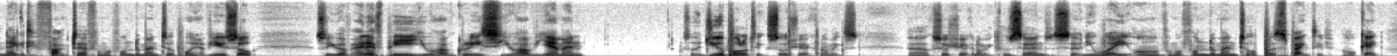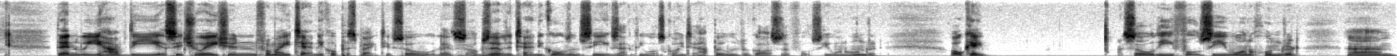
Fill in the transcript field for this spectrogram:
negative factor from a fundamental point of view. So, so you have NFP, you have Greece, you have Yemen. So geopolitics, socioeconomics, uh, socioeconomic concerns certainly weigh on from a fundamental perspective. Okay. Then we have the situation from a technical perspective. So let's observe the technicals and see exactly what's going to happen with regards to the FTSE 100. Okay, so the FTSE 100 um,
